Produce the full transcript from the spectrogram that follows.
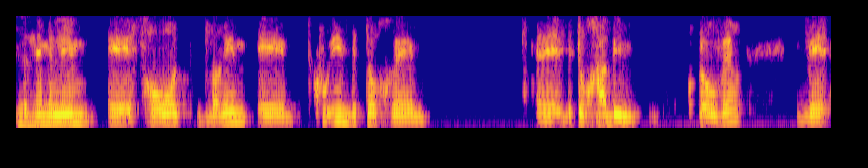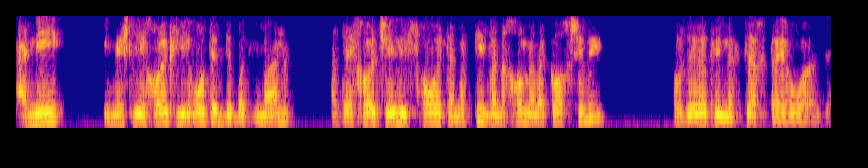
כן. נמלים, סחורות, דברים תקועים בתוך אה, בתוך האבים all over, ואני, אם יש לי יכולת לראות את זה בזמן, אז היכולת שלי לבחור את הנתיב הנכון ללקוח שלי, עוזרת לי לנצח את האירוע הזה.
